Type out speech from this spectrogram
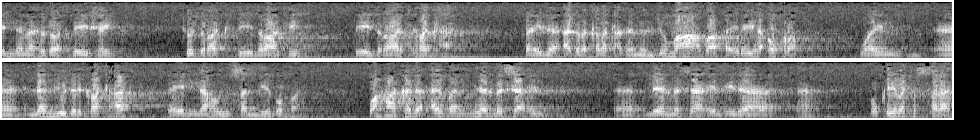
إنما تدرك بأي شيء تدرك بإدراك بإدراك ركعة. فإذا أدرك ركعة من الجمعة أضاف إليها أخرى. وإن آه، لم يدرك ركعة فإنه يصلي ظهرا. وهكذا أيضا من المسائل آه، من المسائل إذا أقيمت الصلاة.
